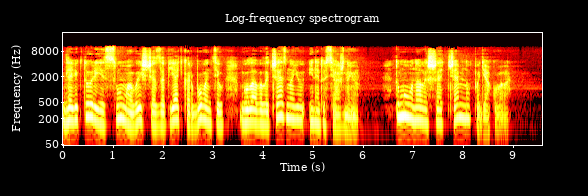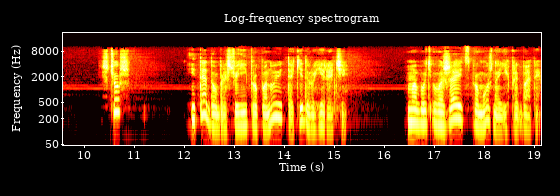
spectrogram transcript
Для Вікторії сума вища за п'ять карбованців була величезною і недосяжною, тому вона лише чемно подякувала. Що ж, і те добре, що їй пропонують такі дорогі речі. Мабуть, вважають спроможною їх придбати.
